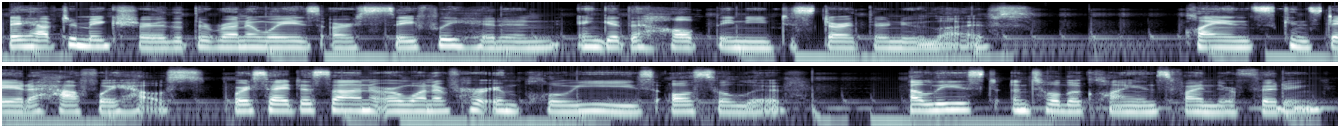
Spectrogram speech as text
They have to make sure that the runaways are safely hidden and get the help they need to start their new lives. Clients can stay at a halfway house, where Saita-san or one of her employees also live, at least until the clients find their footing.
